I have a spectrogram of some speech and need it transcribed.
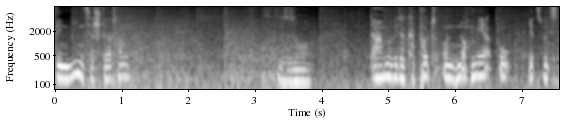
den Minen zerstört haben. So. Da haben wir wieder kaputt und noch mehr. Oh, jetzt wird's...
